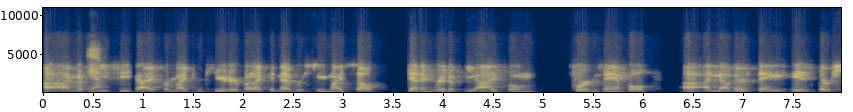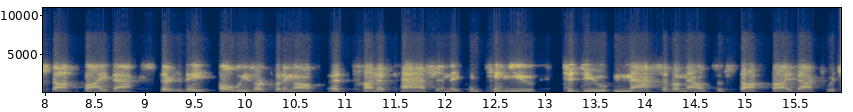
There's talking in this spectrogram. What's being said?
Uh, I'm a yeah. PC guy for my computer, but I could never see myself getting rid of the iPhone for example. Uh, another thing is their stock buybacks. They're, they always are putting off a ton of cash and they continue to do massive amounts of stock buybacks, which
